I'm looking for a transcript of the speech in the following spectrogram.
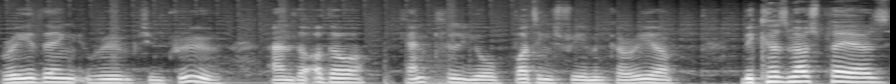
breathing room to improve, and the other can kill your budding streaming career. Because most players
